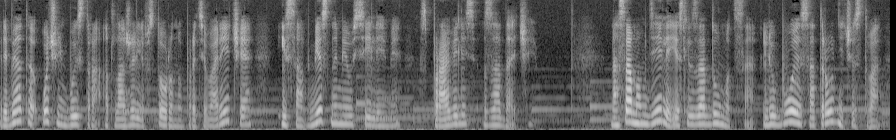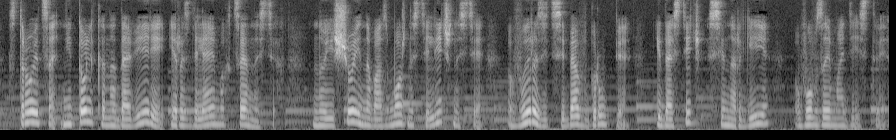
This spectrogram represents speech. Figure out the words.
ребята очень быстро отложили в сторону противоречия и совместными усилиями справились с задачей. На самом деле, если задуматься, любое сотрудничество строится не только на доверии и разделяемых ценностях, но еще и на возможности личности выразить себя в группе и достичь синергии во взаимодействии.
